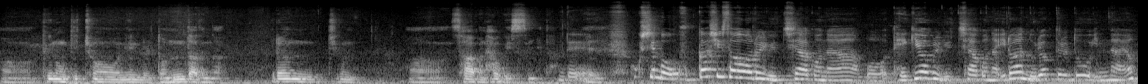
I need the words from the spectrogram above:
어, 귀농 귀촌인을 돕는다든가 이런 지금 어, 사업은 하고 있습니다. 네. 예. 혹시 뭐 국가 시설을 유치하거나 뭐 대기업을 유치하거나 이러한 노력들도 있나요?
